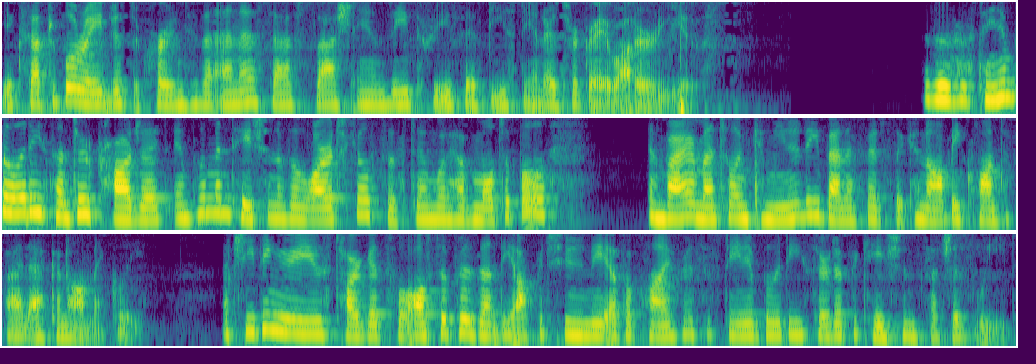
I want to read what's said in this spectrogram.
the acceptable ranges according to the NSF/ANSI 350 standards for gray water reuse. As a sustainability-centered project, implementation of the large-scale system would have multiple environmental and community benefits that cannot be quantified economically. Achieving reuse targets will also present the opportunity of applying for sustainability certifications such as LEED.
